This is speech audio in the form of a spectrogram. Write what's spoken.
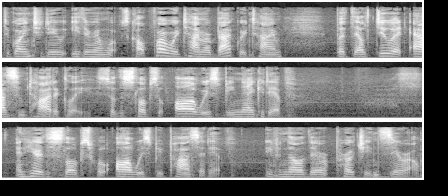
they're going to do either in what's called forward time or backward time, but they'll do it asymptotically. So the slopes will always be negative. And here the slopes will always be positive, even though they're approaching zero.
